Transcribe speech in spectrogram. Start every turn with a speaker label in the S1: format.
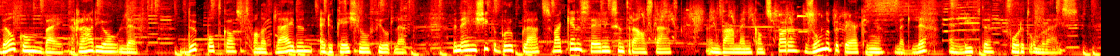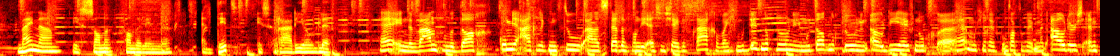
S1: Welkom bij Radio LEF, de podcast van het Leiden Educational Field Lab. Een energieke broedplaats waar kennisdeling centraal staat en waar men kan sparren zonder beperkingen met lef en liefde voor het onderwijs. Mijn naam is Sanne van der Linden en dit is Radio LEF.
S2: In de waan van de dag kom je eigenlijk niet toe aan het stellen van die essentiële vragen. Want je moet dit nog doen en je moet dat nog doen. En oh, die heeft nog, eh, moet je nog even contact opnemen met ouders. En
